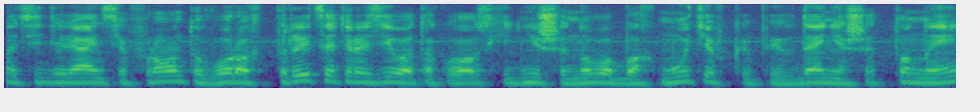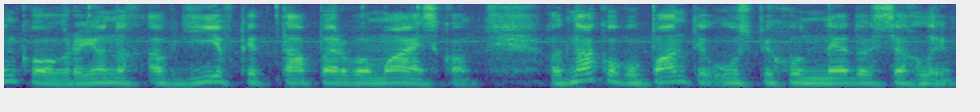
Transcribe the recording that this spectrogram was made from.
На цій ділянці фронту ворог 30 разів атакував східніше Новобахмутівки, південніше Тоненького в районах Авдіївки та Первомайського. Однак окупанти успіху не досягли.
